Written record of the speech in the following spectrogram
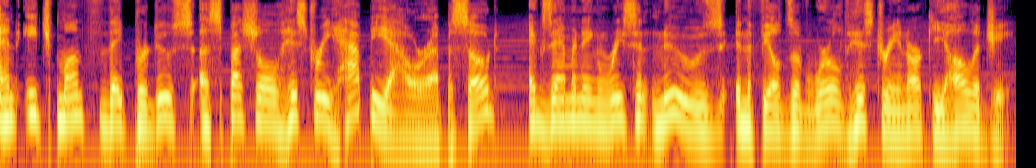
And each month, they produce a special History Happy Hour episode examining recent news in the fields of world history and archaeology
